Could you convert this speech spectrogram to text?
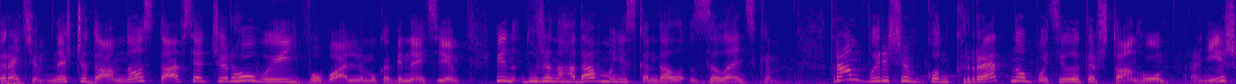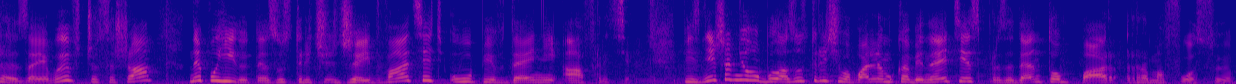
До речі, нещодавно стався черговий в овальному кабінеті. Він дуже нагадав мені скандал з Зеленським. Трамп вирішив конкретно поцілити в штангу. Раніше заявив, що США не поїдуть на зустріч J-20 у південній Африці. Пізніше в нього була зустріч в овальному кабінеті з президентом Пар Рамафосою.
